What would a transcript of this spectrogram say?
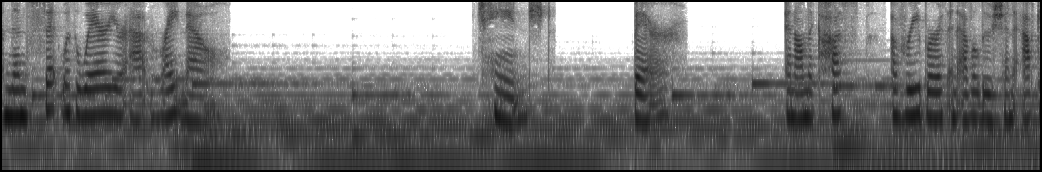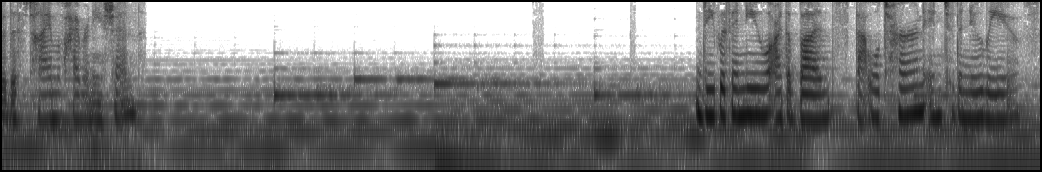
And then sit with where you're at right now. Changed, bare, and on the cusp of rebirth and evolution after this time of hibernation. Deep within you are the buds that will turn into the new leaves,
